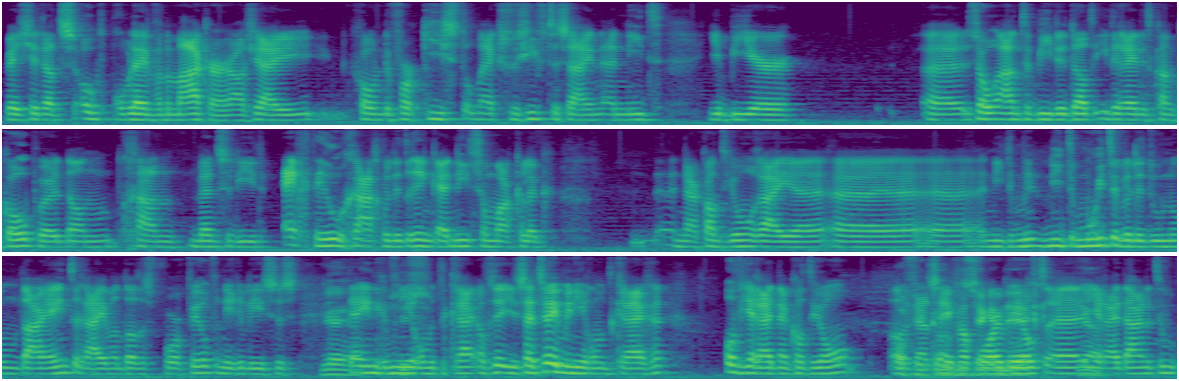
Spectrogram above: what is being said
weet je, dat is ook het probleem van de maker. Als jij gewoon ervoor kiest om exclusief te zijn en niet je bier eh, zo aan te bieden dat iedereen het kan kopen, dan gaan mensen die het echt heel graag willen drinken en niet zo makkelijk naar Cantillon rijden, eh, niet, niet de moeite willen doen om daarheen te rijden. Want dat is voor veel van die releases ja, ja, de enige precies. manier om het te krijgen. Of er zijn twee manieren om het te krijgen. Of je rijdt naar Cantillon. Of dat is even een secundair, voorbeeld. ja. Je rijdt daar naartoe.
